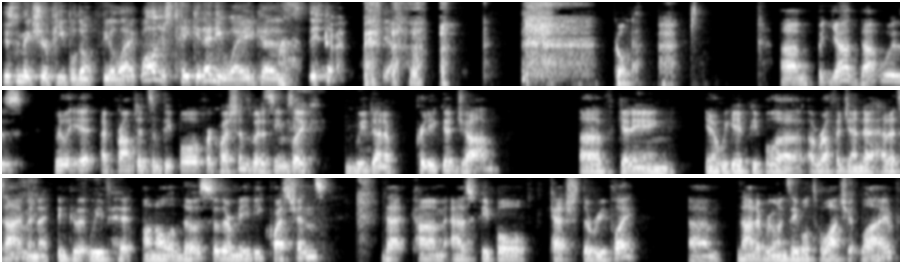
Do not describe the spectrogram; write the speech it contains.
Just to make sure people don't feel like, well, I'll just take it anyway because, yeah. cool. Yeah. Um, but yeah, that was really it. I prompted some people for questions, but it seems like we've done a pretty good job of getting, you know, we gave people a, a rough agenda ahead of time, and I think that we've hit on all of those. So there may be questions that come as people catch the replay. Um, not everyone's able to watch it live.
